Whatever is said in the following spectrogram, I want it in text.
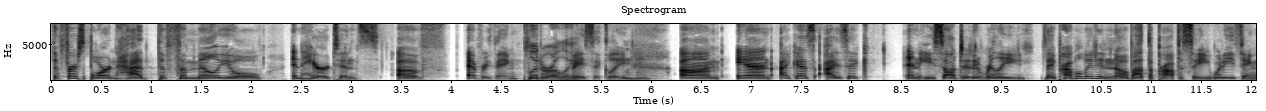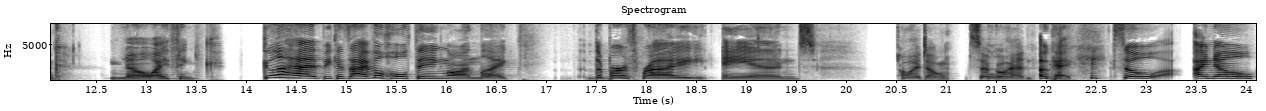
the firstborn had the familial inheritance of everything, Literally. basically. Mhm. Um, and I guess Isaac and Esau didn't really, they probably didn't know about the prophecy. What do you think? No, I think go ahead because I have a whole thing on like the birthright and Oh, I don't. So go ahead. okay. so I know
